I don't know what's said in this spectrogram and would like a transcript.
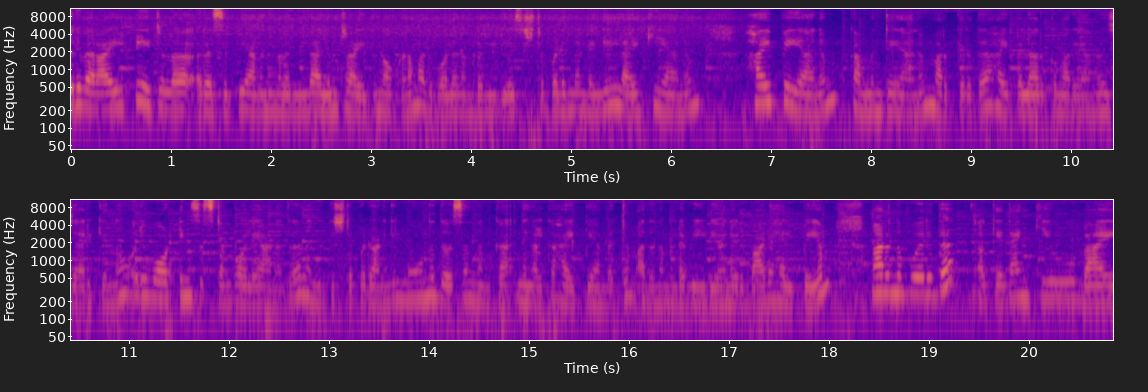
ഒരു വെറൈറ്റി ആയിട്ടുള്ള റെസിപ്പിയാണ് നിങ്ങൾ എന്തായാലും ട്രൈ ചെയ്ത് നോക്കണം. അതുപോലെ നമ്മുടെ വീഡിയോസ് ഇഷ്ടപ്പെടുന്നുണ്ടെങ്കിൽ ലൈക്ക് ചെയ്യാനും ഹൈപ്പ് ചെയ്യാനും കമന്റ് ചെയ്യാനും മറക്കരുത്. ഹൈപ്പ് എല്ലാവർക്കും അറിയാമെന്ന് വിചാരിക്കുന്നു. ഒരു വോട്ടിംഗ് സിസ്റ്റം പോലെയാണത്. നിങ്ങൾക്ക് ഇഷ്ടപ്പെടുവാണെങ്കിൽ മൂന്ന് ദിവസം നമുക്ക് നിങ്ങൾക്ക് ഹൈപ്പ് ചെയ്യാൻ പറ്റും. അത് നമ്മുടെ വീഡിയോനെ ഒരുപാട് ഹെൽപ്പ് ചെയ്യും. മറന്നു പോരുത് ഓക്കെ താങ്ക് യു ബൈ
